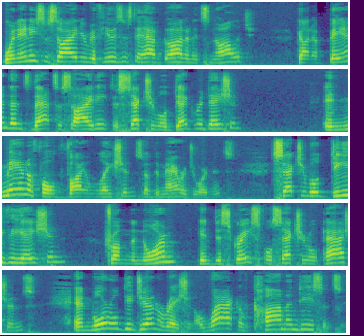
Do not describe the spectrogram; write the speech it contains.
When any society refuses to have God in its knowledge, God abandons that society to sexual degradation in manifold violations of the marriage ordinance, sexual deviation from the norm in disgraceful sexual passions, and moral degeneration, a lack of common decency.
